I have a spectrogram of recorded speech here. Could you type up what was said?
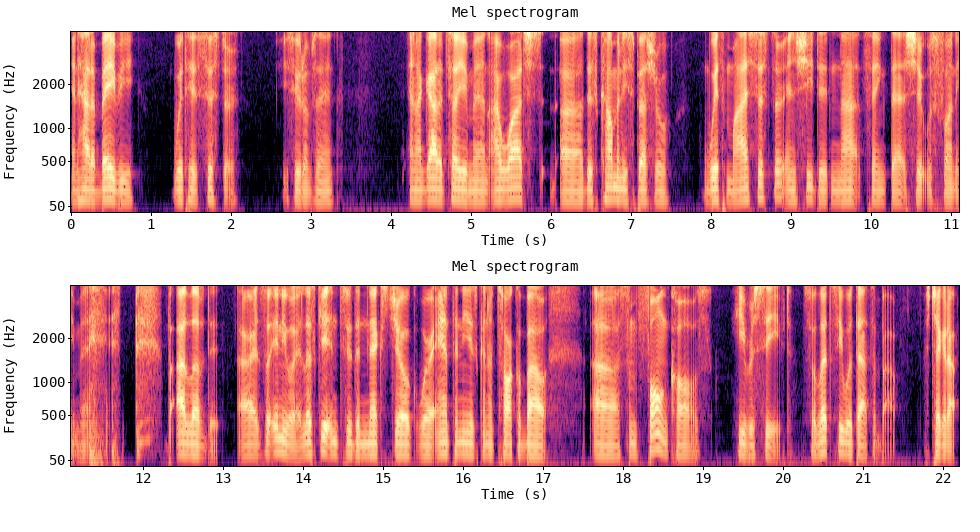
and had a baby with his sister. You see what I'm saying? And I gotta tell you, man, I watched uh, this comedy special with my sister, and she did not think that shit was funny, man. but I loved it. All right. So anyway, let's get into the next joke where Anthony is going to talk about uh, some phone calls he received. So let's see what that's about. Let's check it out.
